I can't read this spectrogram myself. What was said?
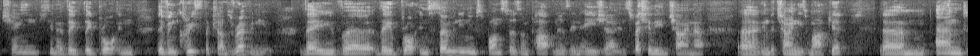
changed. You know, they've they brought in, they've increased the club's revenue. They've uh, they've brought in so many new sponsors and partners in Asia, especially in China, uh, in the Chinese market, um, and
